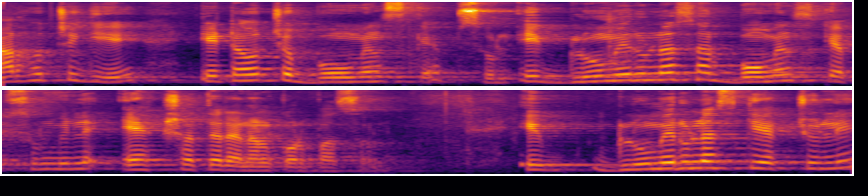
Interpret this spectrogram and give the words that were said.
আর হচ্ছে গিয়ে এটা হচ্ছে বোমেন্স ক্যাপসুল এই গ্লুমেরুলাস আর বোমেন্স ক্যাপসুল মিলে একসাথে রেনাল কর্পাসল এই গ্লুমেরুলাস কি অ্যাকচুয়ালি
